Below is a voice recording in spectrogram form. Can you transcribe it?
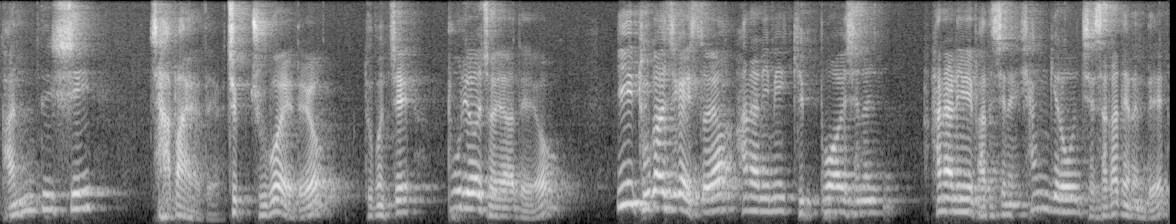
반드시 잡아야 돼요. 즉, 죽어야 돼요. 두 번째, 뿌려져야 돼요. 이 두 가지가 있어야 하나님이 기뻐하시는, 하나님이 받으시는 향기로운 제사가 되는데,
